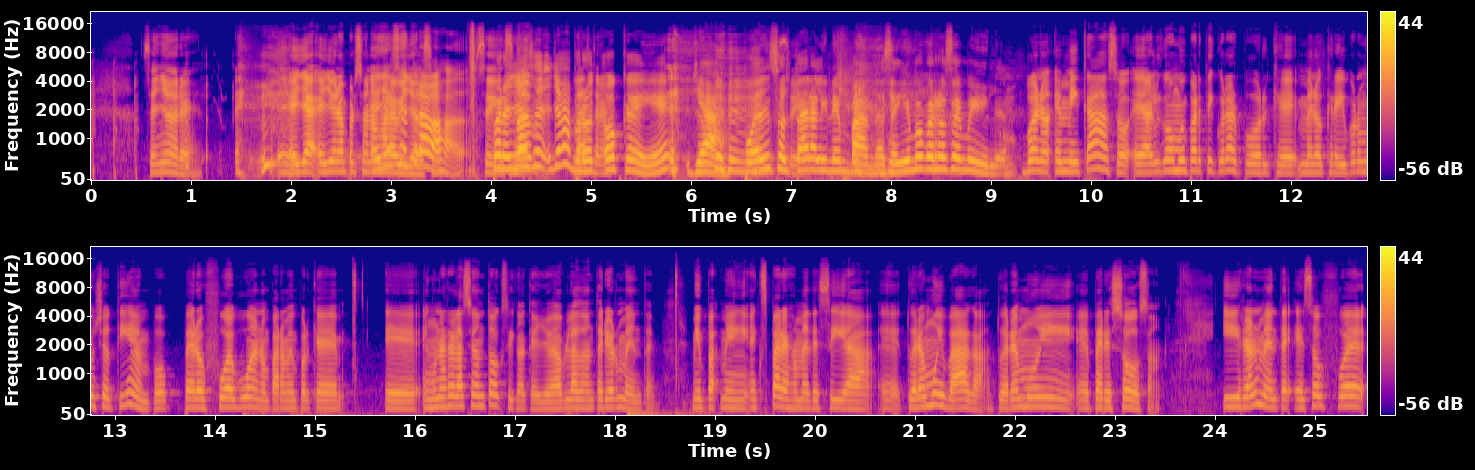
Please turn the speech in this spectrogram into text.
Señores, ella, ella es una persona Ella sí maravillosa. trabajada. Sí, pero sí. ya, No, se- ya, pero tres. ok, ¿eh? Ya. Pueden soltar a Lina en banda. Seguimos con Rosemilia. Bueno, en mi caso es algo muy particular porque me lo creí por mucho tiempo, pero fue bueno para mí porque eh, en una relación tóxica que yo he hablado anteriormente, mi, pa- mi expareja me decía, eh, tú eres muy vaga, tú eres muy eh, perezosa. Y realmente eso fue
